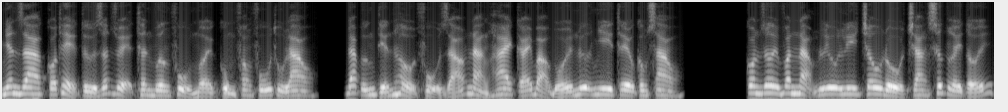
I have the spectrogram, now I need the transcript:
nhân gia có thể từ rất duệ thân vương phủ mời cùng phong phú thù lao, đáp ứng tiến hầu phủ giáo nàng hai cái bảo bối nữ nhi theo công sao. Con rơi văn nạm lưu ly châu đồ trang sức lấy tới.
